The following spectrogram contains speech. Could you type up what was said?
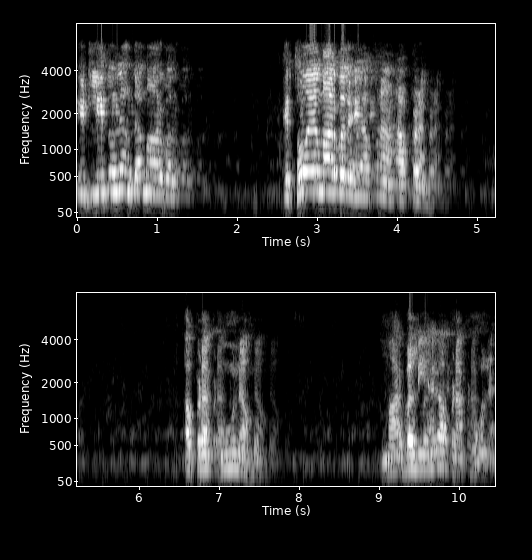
ਇਟਲੀ ਤੋਂ ਲਿਆਂਦਾ ਮਾਰਬਲ। ਕਿੱਥੋਂ ਆਇਆ ਮਾਰਬਲ ਇਹ ਆਪਣਾ? ਆਪਣਾ। ਆਪਣਾ ਖੂਨ ਆ ਮਾਰਬਲ ਨਹੀਂ ਹੈਗਾ, ਆਪਣਾ ਖੂਨ ਹੈ।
